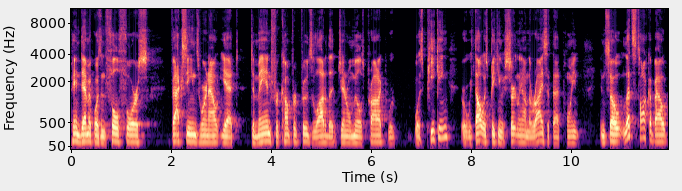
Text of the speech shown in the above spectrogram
Pandemic was in full force. Vaccines weren't out yet. Demand for comfort foods, a lot of the General Mills product were was peaking, or we thought was peaking, was certainly on the rise at that point. And so let's talk about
